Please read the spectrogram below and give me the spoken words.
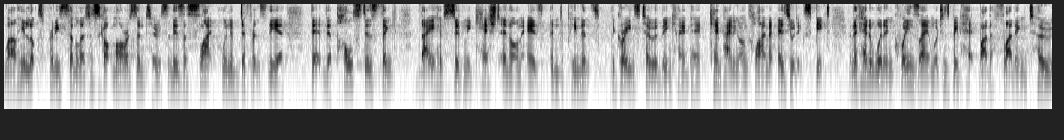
well, he looks pretty similar to Scott Morrison too. So there's a slight point of difference there that the pollsters think they have certainly cashed in on as independents. The Greens too have been campa- campaigning on climate, as you would expect, and they've had a win in Queensland, which has been hit by the flooding too.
